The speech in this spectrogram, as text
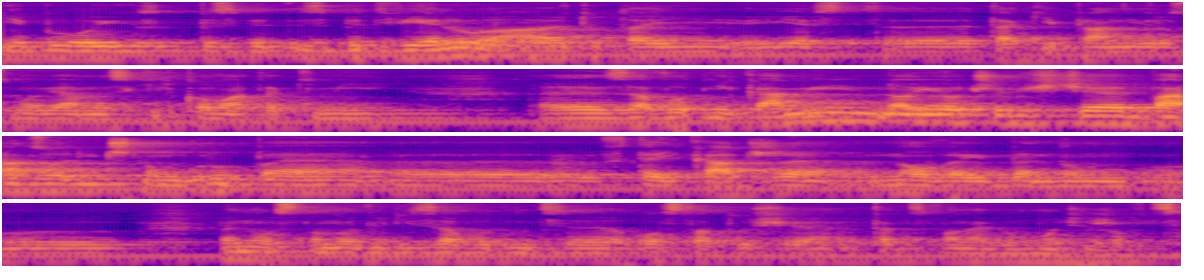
nie było ich zbyt, zbyt, wielu, ale tutaj jest e, taki plan i rozmawiamy z kilkoma takimi e, zawodnikami. No i oczywiście bardzo liczną grupę e, w tej kadrze nowej będą, e, będą stanowili zawodnicy o statusie tak zwanego młodzieżowca.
